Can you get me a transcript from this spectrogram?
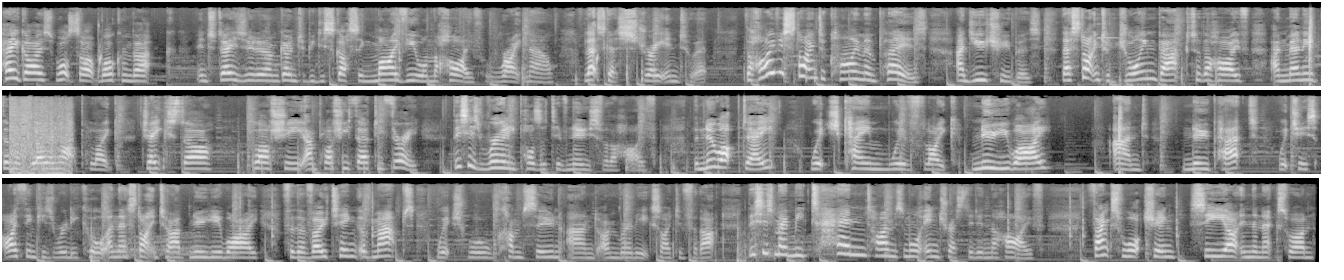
Hey guys, what's up? Welcome back. In today's video, I'm going to be discussing my view on the Hive right now. Let's get straight into it. The Hive is starting to climb in players and YouTubers. They're starting to join back to the Hive, and many of them are blowing up, like Jake Star, Plushie, and Plushie33. This is really positive news for the Hive. The new update, which came with like new UI, and new pet, which is I think is really cool. And they're starting to add new UI for the voting of maps, which will come soon, and I'm really excited for that. This has made me 10 times more interested in the Hive. Thanks for watching. See ya in the next one.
